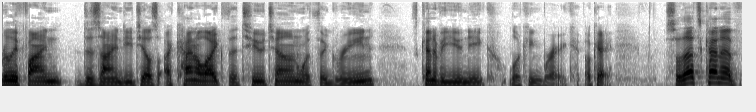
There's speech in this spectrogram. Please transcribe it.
really fine design details. I kind of like the two-tone with the green. It's kind of a unique looking brake. Okay, so that's kind of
